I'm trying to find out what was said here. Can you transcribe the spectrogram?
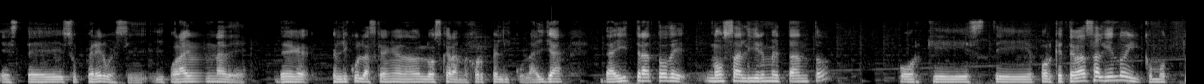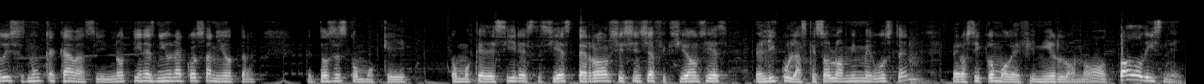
este, superhéroes y, por ahí una de, de películas que han ganado el Oscar a Mejor Película. Y ya, de ahí trato de no salirme tanto porque este porque te va saliendo y como tú dices nunca acabas y no tienes ni una cosa ni otra entonces como que como que decir este, si es terror, si es ciencia ficción, si es películas que solo a mí me gusten, pero sí como definirlo, ¿no? Todo Disney.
